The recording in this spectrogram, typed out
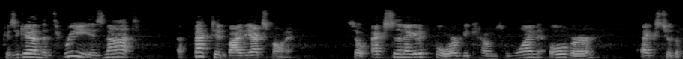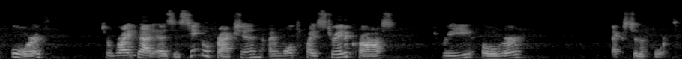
because again, the 3 is not affected by the exponent. So x to the negative 4 becomes 1 over x to the fourth. To write that as a single fraction, I multiply straight across 3 over x to the fourth.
